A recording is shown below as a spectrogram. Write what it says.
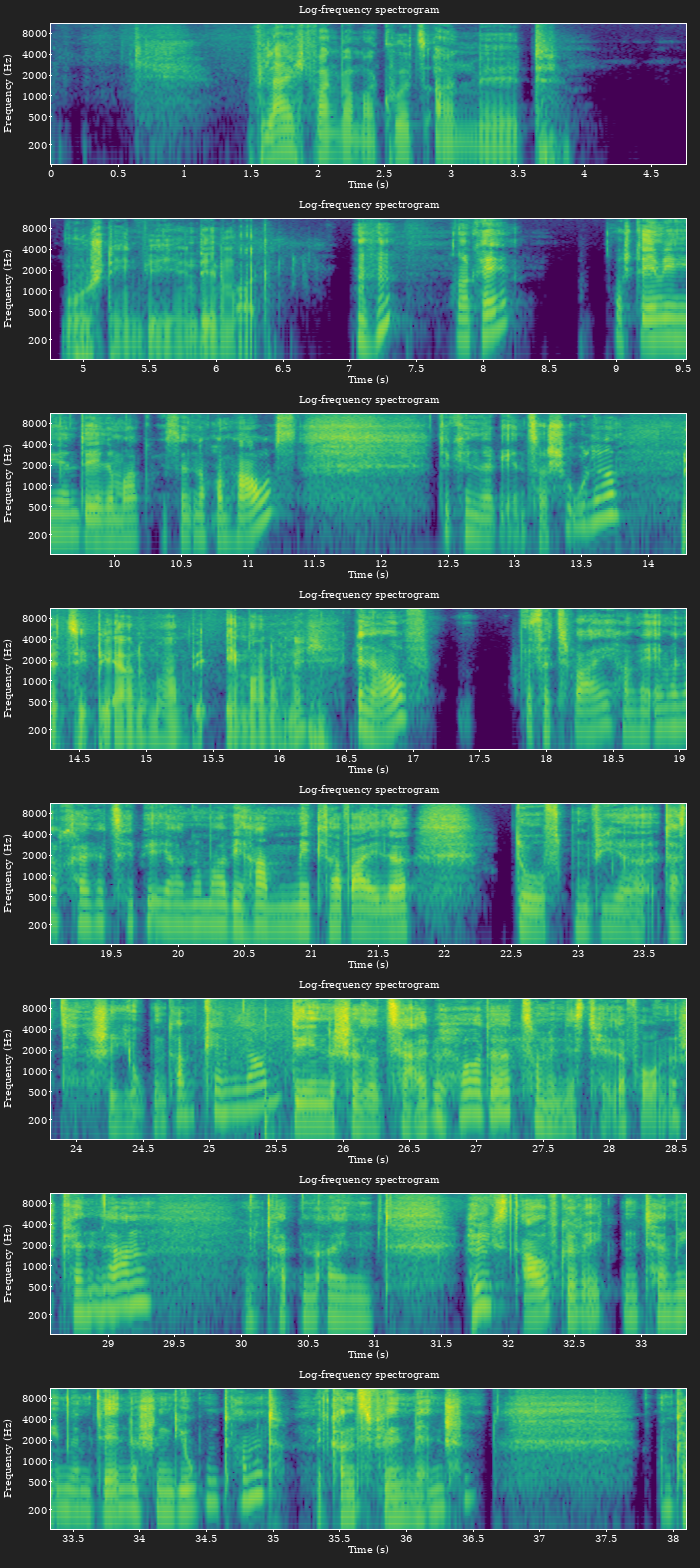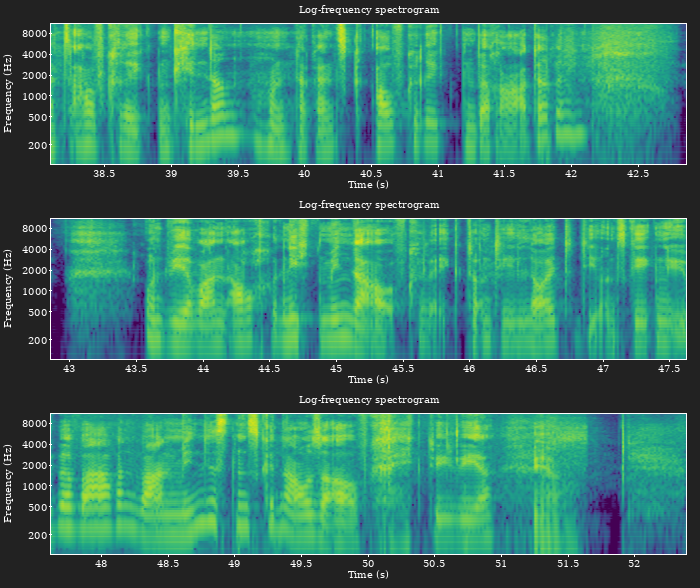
Vielleicht fangen wir mal kurz an mit, wo stehen wir hier in Dänemark? Mhm. Okay. Wo stehen wir hier in Dänemark? Wir sind noch am Haus. Die Kinder gehen zur Schule. Eine CPR-Nummer haben wir immer noch nicht. Genau. Für zwei haben wir immer noch keine CPR-Nummer. Wir haben mittlerweile durften wir das dänische Jugendamt kennenlernen, dänische Sozialbehörde, zumindest telefonisch kennenlernen und hatten einen höchst aufgeregten Termin im dänischen Jugendamt mit ganz vielen Menschen und ganz aufgeregten Kindern und einer ganz aufgeregten Beraterin. Und wir waren auch nicht minder aufgeregt. Und die Leute, die uns gegenüber waren, waren mindestens genauso aufgeregt wie wir. Ja.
